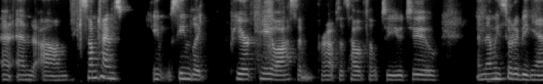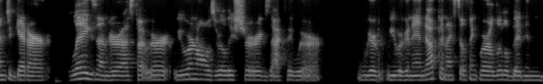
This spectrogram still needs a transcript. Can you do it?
and, and um, sometimes it seemed like pure chaos and perhaps that's how it felt to you too. And then we sort of began to get our legs under us but we were we weren't always really sure exactly where where we were going to end up. And I still think we're a little bit in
